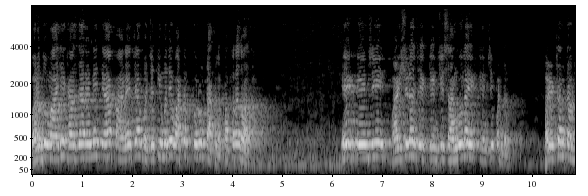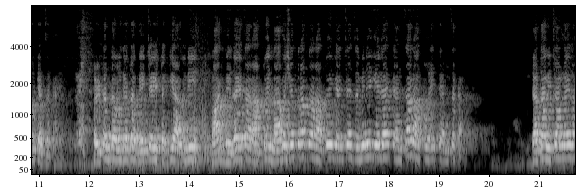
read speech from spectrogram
परंतु माजी खासदारांनी त्या पाण्याच्या बचतीमध्ये वाटप करून टाकलं पत्रद्वारे. एक टीएमसी माळशिरस एक टीएमसी सांगोला एक टीएमसी पंढरपूर. फलटण तालुक्याचं काय? फलटण तालुक्याचा बेचाळीस टक्के अजूनही भाग भेदायचा राहतोय लाभक्षेत्रातला राहतोय ज्यांच्या जमिनी गेल्या त्यांचा राहतोय त्यांचं काय? त्याचा विचार नाही ना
